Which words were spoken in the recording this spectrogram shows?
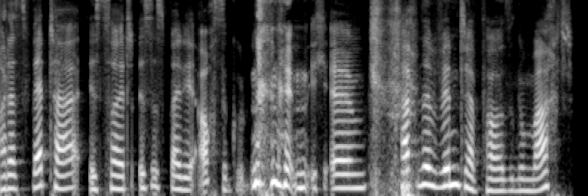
Oh, das Wetter ist heute, ist es bei dir auch so gut? ich ähm, habe eine Winterpause gemacht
